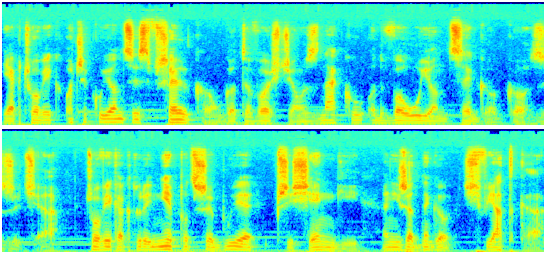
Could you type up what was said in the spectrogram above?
jak człowiek oczekujący z wszelką gotowością znaku odwołującego go z życia. Człowieka, który nie potrzebuje przysięgi ani żadnego świadka.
